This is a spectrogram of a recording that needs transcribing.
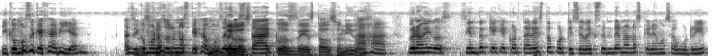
Y cómo se quejarían. Así Los como nosotros nos quejamos de, los tacos. de Estados Unidos. Ajá. Pero amigos, siento que hay que cortar esto porque se va a extender, no nos queremos aburrir.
